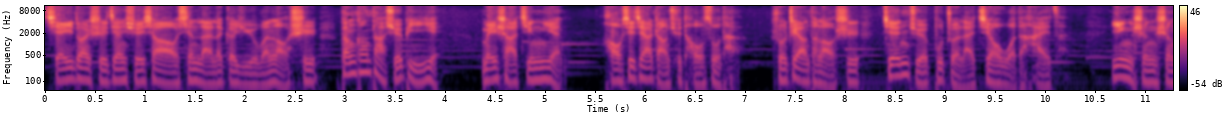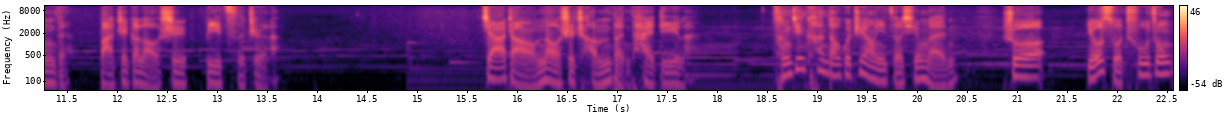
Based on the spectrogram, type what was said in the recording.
前一段时间学校新来了个语文老师，刚刚大学毕业，没啥经验，好些家长去投诉他，说这样的老师坚决不准来教我的孩子，硬生生的把这个老师逼辞职了。家长闹事成本太低了，曾经看到过这样一则新闻，说有所初中。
